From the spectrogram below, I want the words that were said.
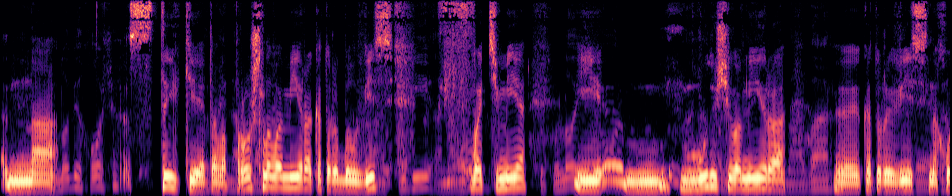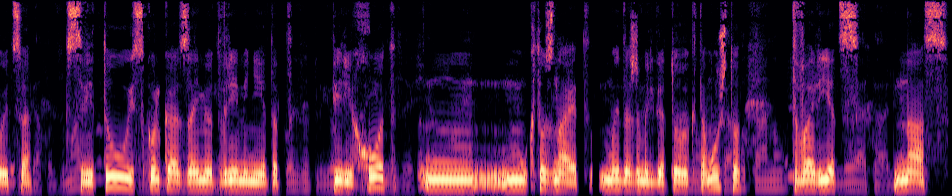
на стыке этого прошлого мира, который был весь во тьме, и будущего мира, э, который весь находится в свету, и сколько займет времени этот переход, кто знает. Мы должны быть готовы к тому, что Творец нас,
